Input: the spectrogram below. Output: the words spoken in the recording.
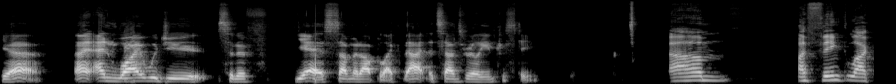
Yeah, and why would you sort of yeah sum it up like that? It sounds really interesting. Um, I think like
